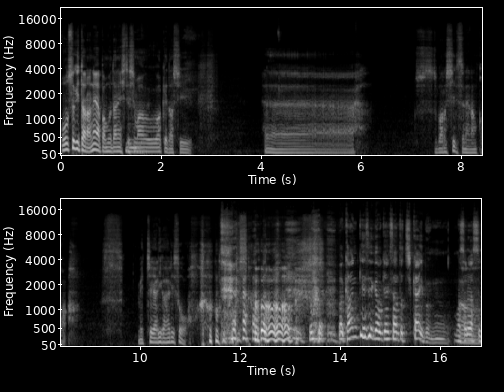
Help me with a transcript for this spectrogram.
多すぎたらねやっぱ無駄にしてしまうわけだし、へえ素晴らしいですねなんか。めっちゃやりがいありそう。まあ、関係性がお客さんと近い分、まあ、それはすっ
